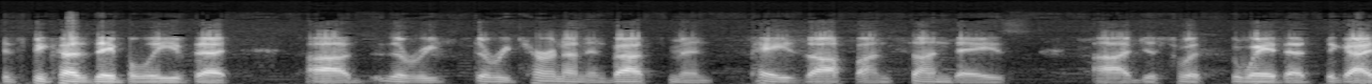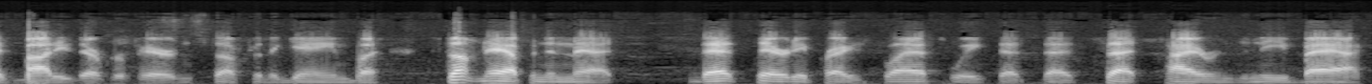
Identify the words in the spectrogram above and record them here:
it's because they believe that uh, the re, the return on investment pays off on Sundays, uh, just with the way that the guys' bodies are prepared and stuff for the game. But something happened in that that Saturday practice last week that that set Tyron's knee back.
